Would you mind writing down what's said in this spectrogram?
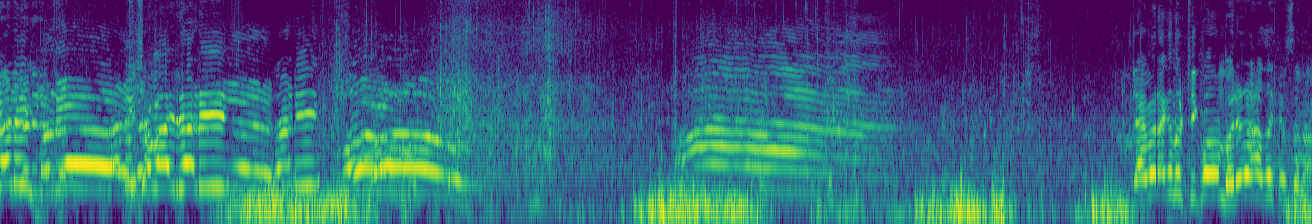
ready ready সবাই রেডি রেডি ক্যামেরা কিন্তু ঠিক মতন ধরে রাখা যাইতেছে না।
